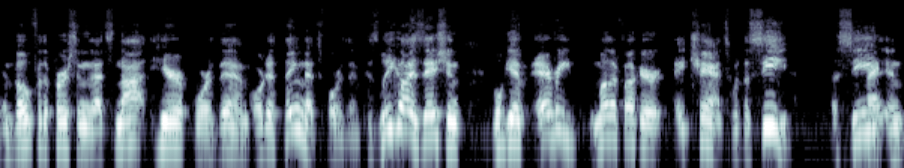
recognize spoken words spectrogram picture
and vote for the person that's not here for them or the thing that's for them because legalization will give every motherfucker a chance with a seed a seed Right. and,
